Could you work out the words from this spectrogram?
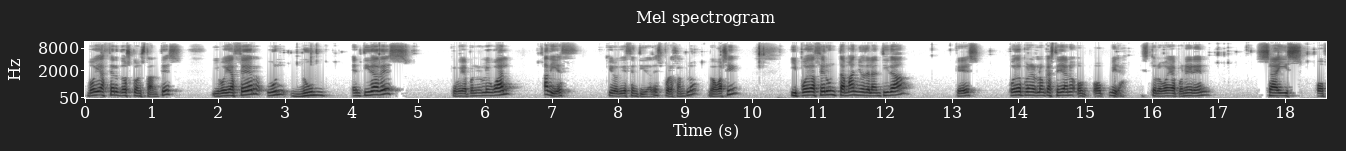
Voy a hacer dos constantes y voy a hacer un num entidades, que voy a ponerlo igual a 10. Quiero 10 entidades, por ejemplo. Lo hago así y puedo hacer un tamaño de la entidad que es, puedo ponerlo en castellano o, mira, esto lo voy a poner en size of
